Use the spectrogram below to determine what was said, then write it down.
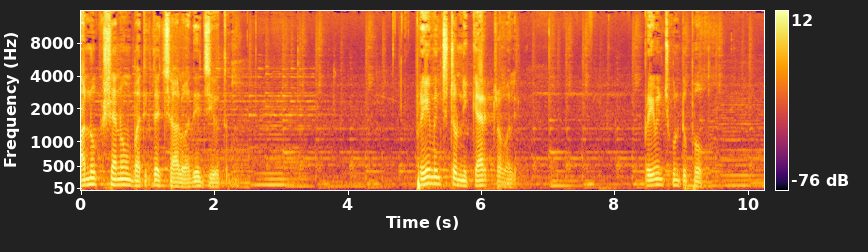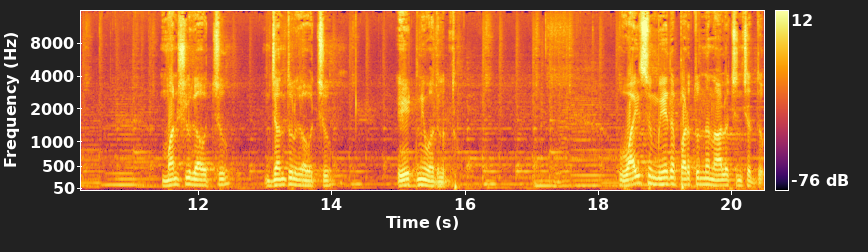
అనుక్షణం బతికితే చాలు అదే జీవితం. ప్రేమించటం నీ క్యారెక్టర్ అవ్వాలి. ప్రేమించుకుంటూ పో. మనుషులు కావచ్చు జంతువులు కావచ్చు ఏటిని వదలొద్దు. వయసు మీద పడుతుందని ఆలోచించద్దు.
